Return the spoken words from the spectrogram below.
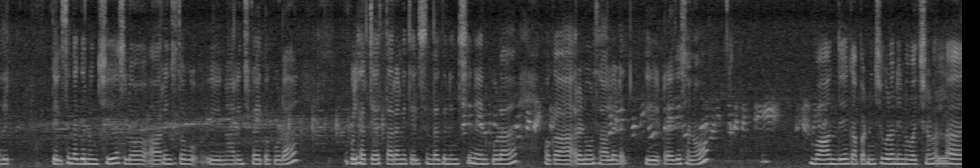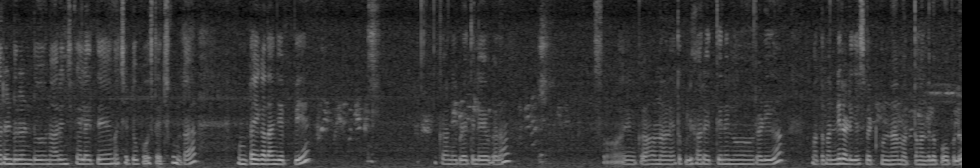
అది తెలిసిన దగ్గర నుంచి అసలు ఆరెంజ్తో ఈ నారింజకాయతో కూడా పులిహోర చేస్తారని తెలిసిన దగ్గర నుంచి నేను కూడా ఒక రెండు మూడు సార్లు ట్రై చేశాను. బాగుంది. ఇంకా అప్పటి నుంచి కూడా నేను వచ్చిన వల్ల రెండు రెండు నారింజకాయలు అయితే మా చెట్టు పోసి తెచ్చుకుంటా ఉంటాయి కదా అని చెప్పి. కానీ ఇప్పుడైతే లేవు కదా. సో ఇంకా నేనైతే పులిహోర అయితే నేను రెడీగా మొత్తం అన్నీ రెడీ చేసి పెట్టుకున్నా మొత్తం అందులో పోపులు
